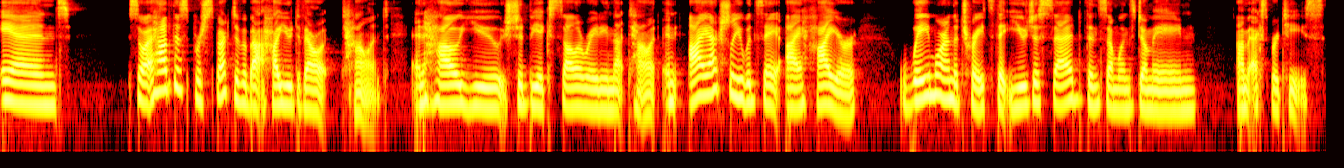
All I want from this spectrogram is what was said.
And so I have this perspective about how you develop talent and how you should be accelerating that talent. And I actually would say I hire way more on the traits that you just said than someone's domain um, expertise.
